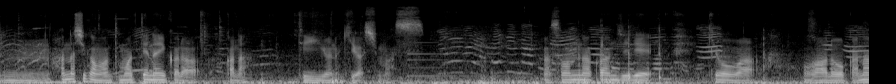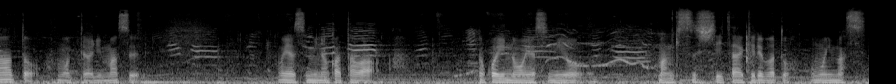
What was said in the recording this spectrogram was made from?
うん話がまとまってないからかなっていうような気がします、まあ、そんな感じで今日は終わろうかなと思っております。お休みの方は残りのお休みを満喫していただければと思います。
